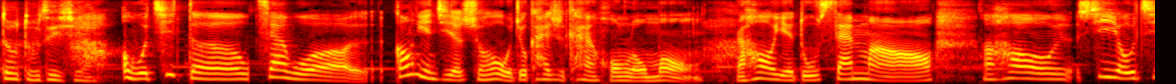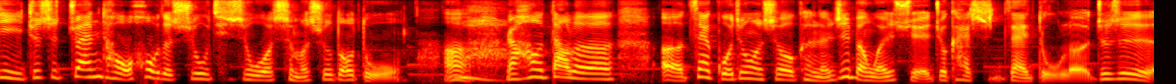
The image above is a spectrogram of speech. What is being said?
都读这些啊？哦，我记得在我高年级的时候，我就开始看《红楼梦》，然后也读三毛，然后《西游记》，就是砖头厚的书，其实我什么书都读啊。然后到了呃，在国中的时候，可能日本文学就开始在读了。就是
